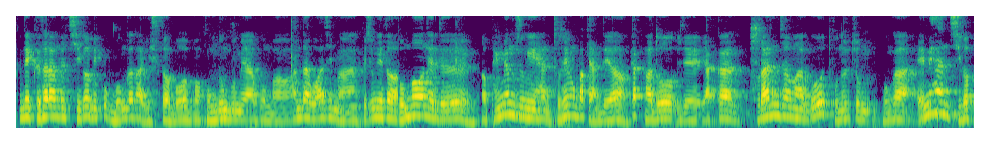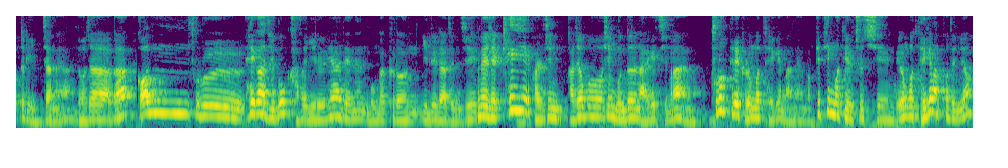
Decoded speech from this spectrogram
근데 그 사람들 직업이 꼭 뭔가가 있어. 뭐, 뭐 공동구매하고 뭐 한다고 하지만 그 중에서 돈 버는 애들 어, 100명 중에 한 두세 명밖에 안 돼요. 딱 봐도 이제 약간 불안 정하고 돈을 좀 뭔가 애매한 직업들이 있잖아요. 여자가 건수를 해가지고 가서 일을 해야 되는 뭔가 그런 일이라든지. 근데 이제 K에 관심 가져보신 분들은 알겠지만 프로필에 그런 거 되게 많아요. 막 PT 모델 출신 이런 거 되게 많거든요.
